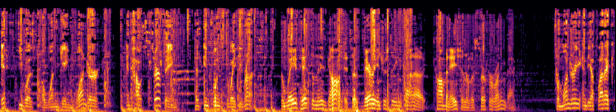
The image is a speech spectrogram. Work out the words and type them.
if he was a one-game wonder, and how surfing has influenced the way he runs. The wave hits and then he's gone. It's a very interesting kind of combination of a surfer running back. From Wondery and The Athletic,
